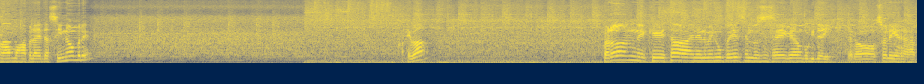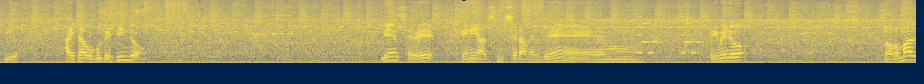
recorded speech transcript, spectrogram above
Vamos a Planeta Sin Nombre. Ahí va. Perdón, es que estaba en el menú PS, entonces se había quedado un poquito ahí. Pero suele ir rápido. Ahí está Goku Extinto. Bien, se ve genial, sinceramente. ¿eh? Primero, normal,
